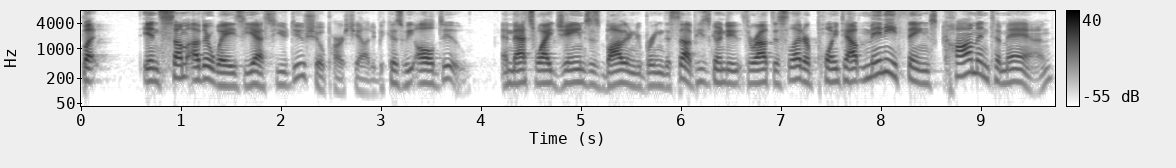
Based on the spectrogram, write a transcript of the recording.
But in some other ways, yes, you do show partiality because we all do. And that's why James is bothering to bring this up. He's going to, throughout this letter, point out many things common to man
